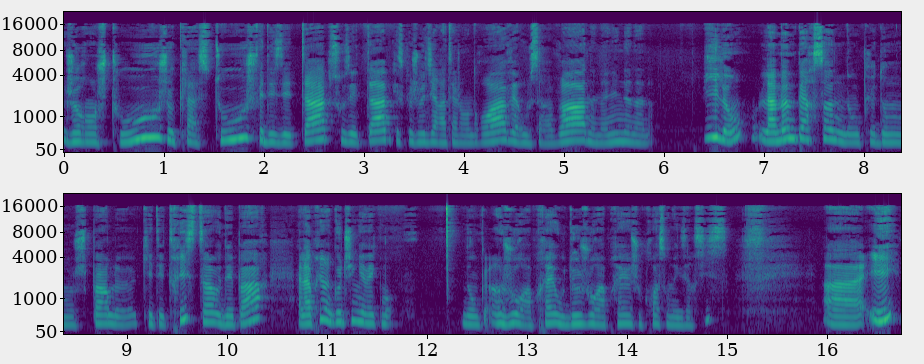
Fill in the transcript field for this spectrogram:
je range tout, je classe tout, je fais des étapes, sous-étapes, qu'est-ce que je veux dire à tel endroit, vers où ça va, nanani nanana. Bilan, la même personne donc dont je parle, qui était triste hein, au départ, elle a pris un coaching avec moi. Donc un jour après ou deux jours après, je crois, son exercice. Euh, et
